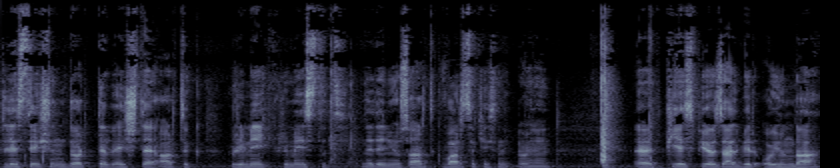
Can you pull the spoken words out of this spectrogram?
PlayStation 4'te 5'te artık remake, remastered ne deniyorsa artık varsa kesinlikle oynayın. Evet PSP özel bir oyun daha.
